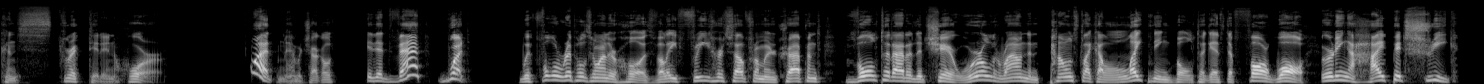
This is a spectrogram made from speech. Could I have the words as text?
constricted in horror. What? Amber chuckled. Is it that? What? With full ripples around her hooves, Valet freed herself from her entrapment, vaulted out of the chair, whirled around, and pounced like a lightning bolt against the far wall, earning a high-pitched shriek.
